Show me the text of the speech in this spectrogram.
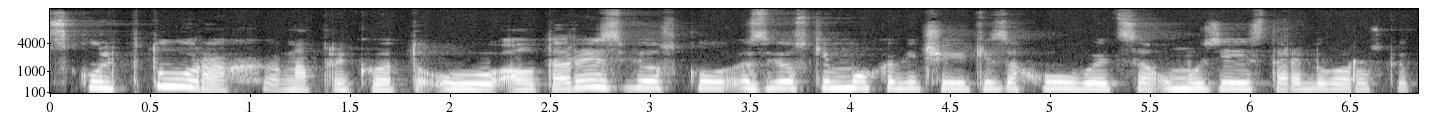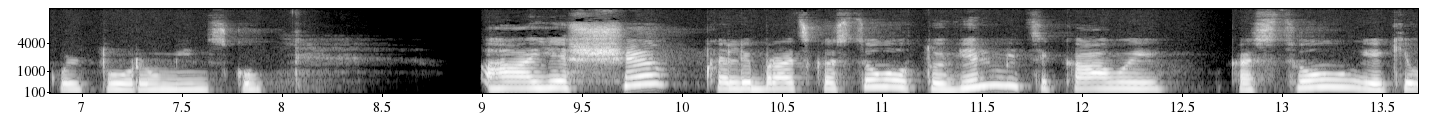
скульптурах напрыклад у алтары з вёску з вёскі мохавічы які захоўваецца ў музеі старабеларускай культуры ў мінску. А яшчэ калі браць касцёлаў то вельмі цікавы касцёл які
